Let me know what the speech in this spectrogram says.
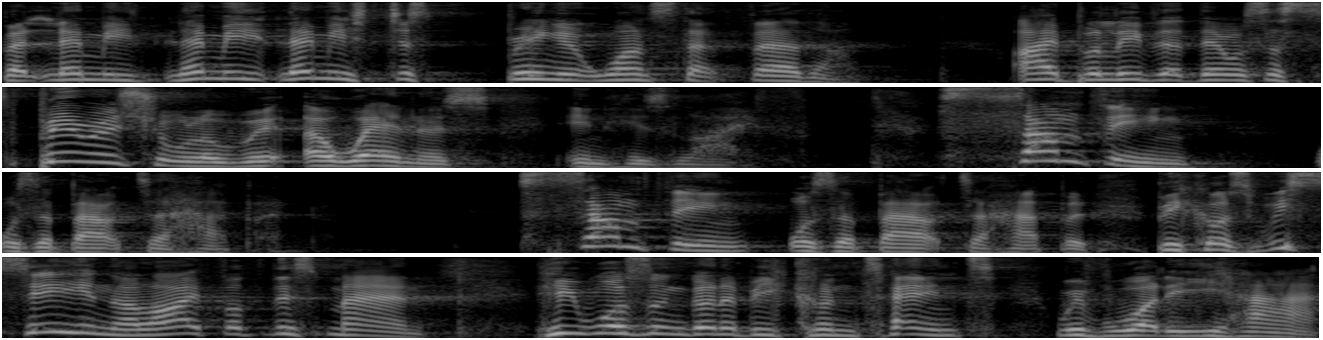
But let me, let me, let me just bring it one step further. I believe that there was a spiritual awareness in his life. Something was about to happen. Something was about to happen because we see in the life of this man, he wasn't going to be content with what he had.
